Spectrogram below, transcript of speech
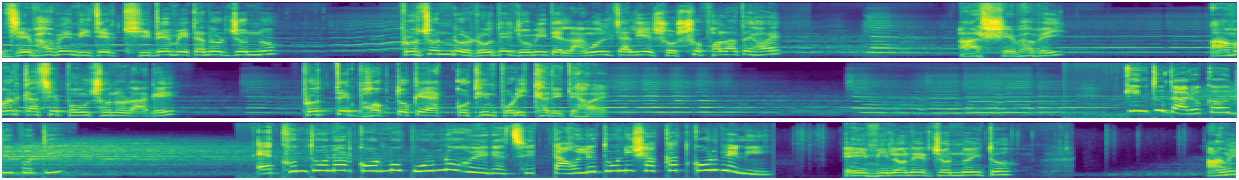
যেভাবে নিজের খিদে মেটানোর জন্য প্রচণ্ড রোদে জমিতে লাঙল চালিয়ে শস্য ফলাতে হয়। আর সেভাবেই আমার কাছে পৌঁছনোর আগে প্রত্যেক ভক্তকে এক কঠিন পরীক্ষা দিতে হয়। কিন্তু দ্বারকা অধিপতি এখন তো ওনার কর্ম পূর্ণ হয়ে গেছে তাহলে তো উনি সাক্ষাৎ করবেনই। এই মিলনের জন্যই তো আমি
